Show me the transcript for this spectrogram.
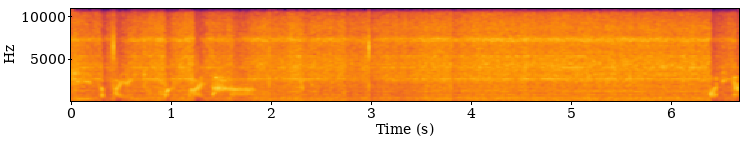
ที่จะไปยังจุดหมายปลายทางว่านี่ไง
